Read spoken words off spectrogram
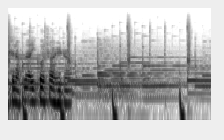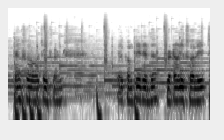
Quad of the icosahedron. Thanks for watching friends. We have completed the platonic solids.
